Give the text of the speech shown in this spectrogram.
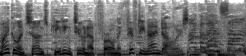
Michael and Son's heating tune-up for only $59. Michael and Son.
